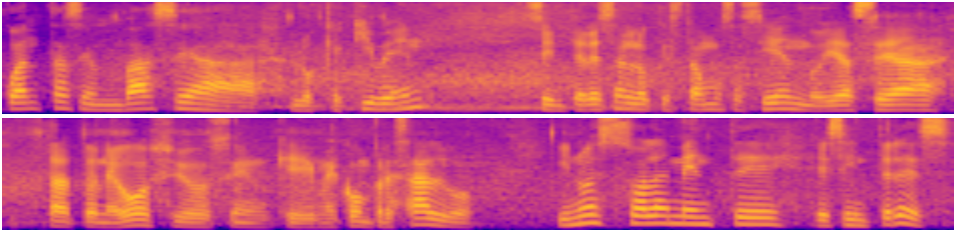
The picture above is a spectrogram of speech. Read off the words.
cuántas en base a lo que aquí ven se interesan en lo que estamos haciendo, ya sea trato de negocios, en que me compres algo. Y no es solamente ese interés,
